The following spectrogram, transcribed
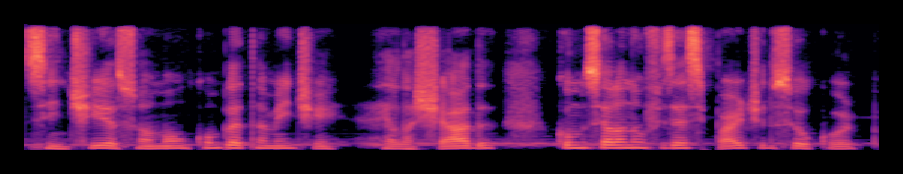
sentir a sua mão completamente relaxada, como se ela não fizesse parte do seu corpo.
